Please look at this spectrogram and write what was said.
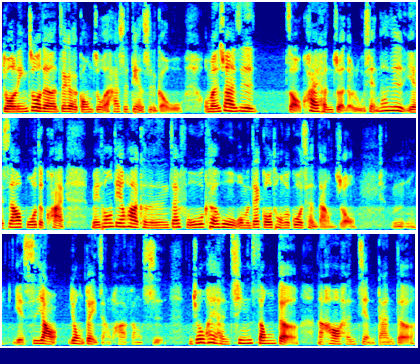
朵琳做的这个工作，它是电视购物，我们算是。走快很准的路线，但是也是要拨得快。每通电话可能在服务客户，我们在沟通的过程当中，嗯，也是要用对讲话方式，你就会很轻松的，然后很简单的，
